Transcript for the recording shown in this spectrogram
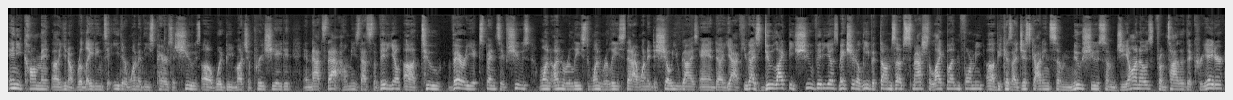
any comment comment, uh, you know, relating to either one of these pairs of shoes uh, would be much appreciated. And that's that, homies. That's the video. Uh, two very expensive shoes, one unreleased, one released that I wanted to show you guys. And uh, yeah, if you guys do like these shoe videos, make sure to leave a thumbs up, smash the like button for me uh, because I just got in some new shoes, some Giannos from Tyler the Creator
